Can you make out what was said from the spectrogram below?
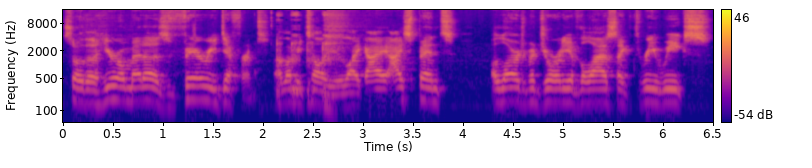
So the hero meta is very different. Uh, let me tell you, like I, I spent a large majority of the last like three weeks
